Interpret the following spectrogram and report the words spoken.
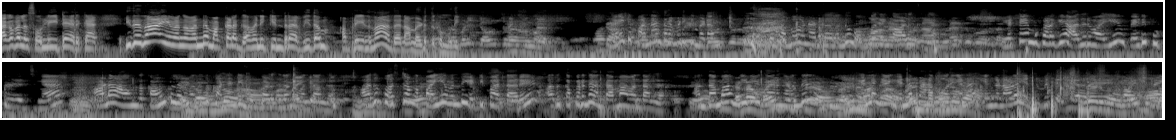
தகவலை சொல்லிகிட்டே இருக்கேன். இதுதான் இவங்க வந்து மக்களை கவனிக்கின்ற விதம் அப்படின்னு தான் அதை நம்ம எடுத்துக்க முடியும். நைட்டு பன்னெண்டரை மணிக்கு மேடம் இந்த சம்பவம் நடந்தது வந்து ஒன்பதே காலுக்குங்க எட்டே முக்காலுக்கே அதிர்வாயி வெடி புட்டுருச்சுங்க ஆனா அவங்க கவுன்சிலர் வந்து பன்னெண்டே முக்காலுக்கு தான் வந்தாங்க. அது ஃபர்ஸ்ட் அவங்க பையன் வந்து எட்டி பார்த்தாரு. அதுக்கப்புறம் தான் அந்த அம்மா வந்தாங்க. அந்த அம்மா வீடியோக்காரங்க வந்து என்னங்க என்ன பண்ண போறீங்கன்னா எங்களால எதுவுமே தெரியாது.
